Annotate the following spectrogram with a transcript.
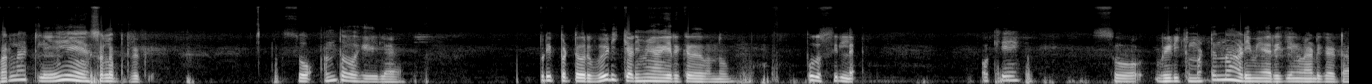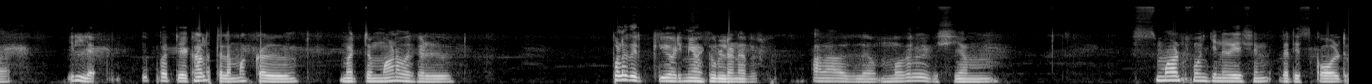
வரலாற்றிலேயே சொல்லப்பட்டிருக்கு. ஸோ அந்த வகையில் இப்படிப்பட்ட ஒரு வேடிக்கை அடிமையாக இருக்கிறது வந்து புதுசு இல்லை. ஓகே ஸோ வேடிக்கை மட்டும்தான் அடிமையாக இருக்கீங்களான்னு கேட்டால் இல்லை. இப்போத்தைய காலத்தில் மக்கள் மற்றும் மாணவர்கள் பலதற்கு அடிமையாகி உள்ளனர் அதாவது முதல் விஷயம் smart phone generation that is called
